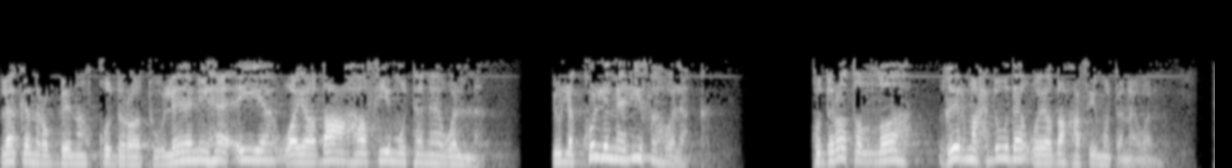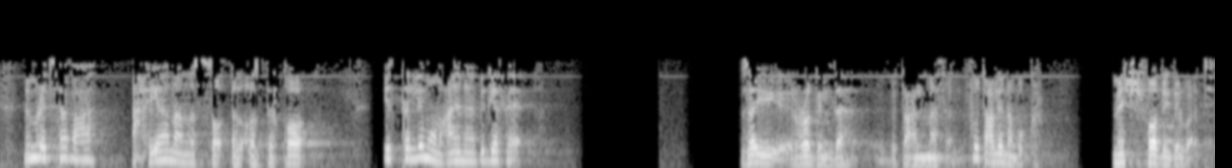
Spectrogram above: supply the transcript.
لكن ربنا قدراته لا نهائية ويضعها في متناولنا. يقول لك كل ما لي فهو لك. قدرات الله غير محدودة ويضعها في متناولنا. نمرة سبعة أحيانا الأصدقاء يتكلموا معانا بجفاء. زي الراجل ده بتاع المثل فوت علينا بكرة. مش فاضي دلوقتي.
